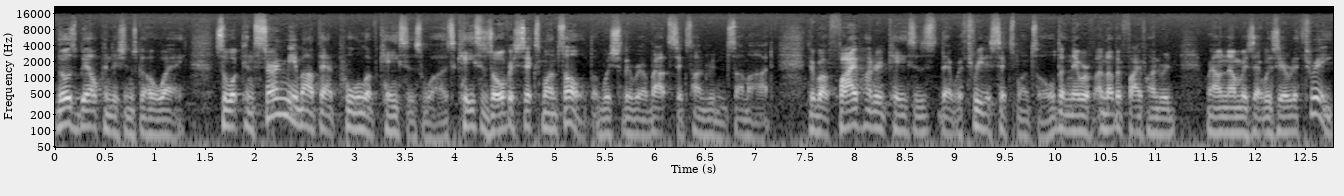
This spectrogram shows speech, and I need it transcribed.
those bail conditions go away. So what concerned me about that pool of cases was cases over six months old, of which there were about 600 and some odd. There were about 500 cases that were three three to six months old, and there were another 500 round numbers that was zero to three.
